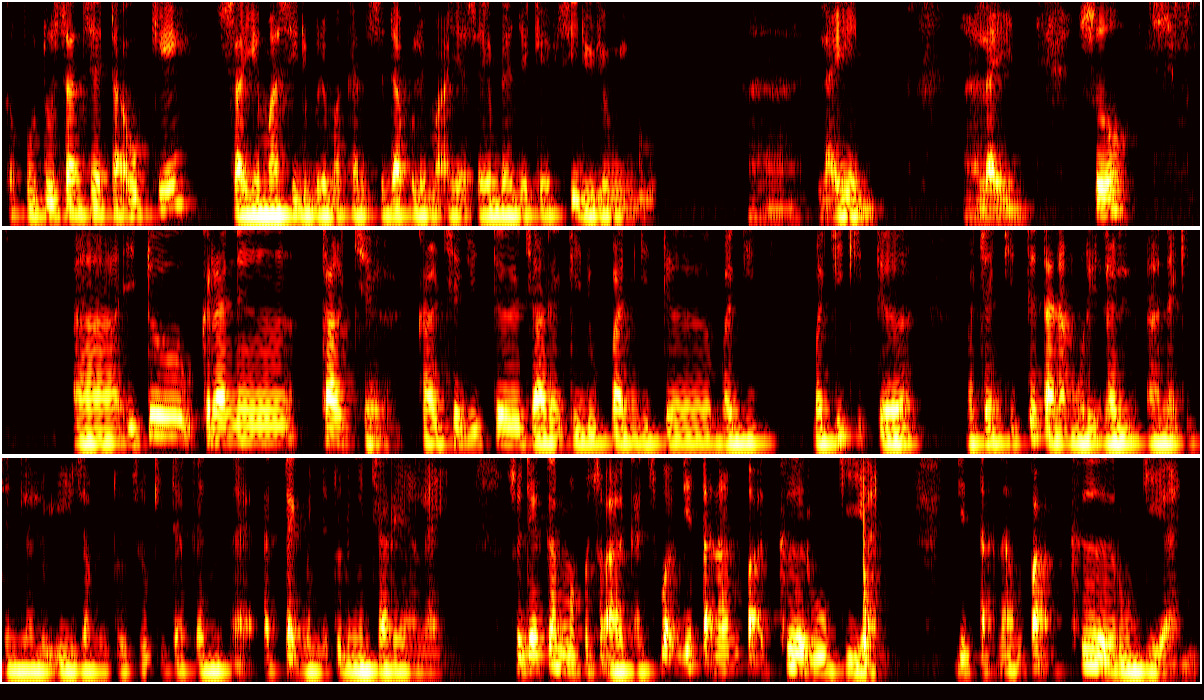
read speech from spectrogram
Keputusan saya tak okey, saya masih diberi makan sedap oleh mak ayah saya belanja KFC di ujung minggu. Ha, lain. Ha, lain. So, uh, itu kerana culture. Culture kita, cara kehidupan kita bagi bagi kita, macam kita tak nak murid lalu, anak kita lalui zaman tu. So, kita akan attack benda tu dengan cara yang lain. So, dia akan mempersoalkan sebab dia tak nampak kerugian dia tak nampak kerugian.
